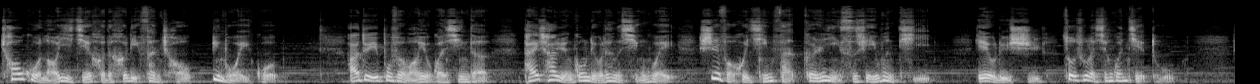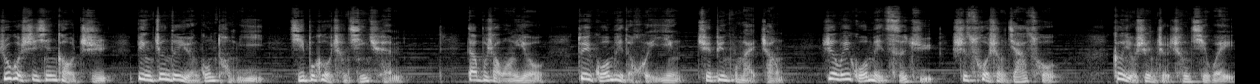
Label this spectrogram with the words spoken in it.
超过劳逸结合的合理范畴，并不为过。而对于部分网友关心的排查员工流量的行为是否会侵犯个人隐私这一问题，也有律师做出了相关解读。如果事先告知并征得员工同意，即不构成侵权。但不少网友对国美的回应却并不买账，认为国美此举是错上加错，更有甚者称其为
